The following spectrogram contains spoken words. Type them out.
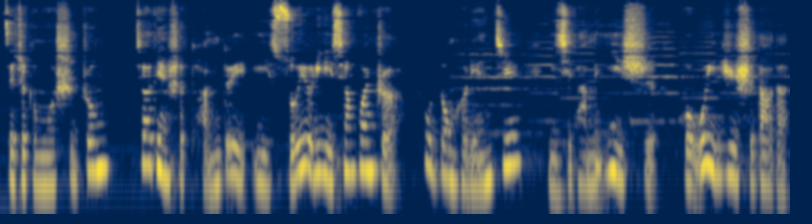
在这个模式中，焦点是团队与所有利益相关者互动和连接，以及他们意识或未意识到的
